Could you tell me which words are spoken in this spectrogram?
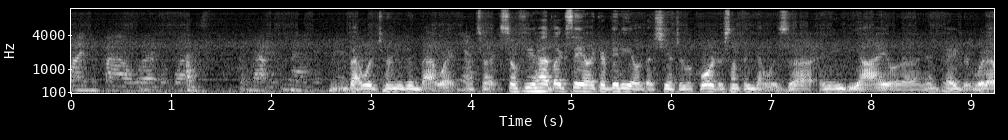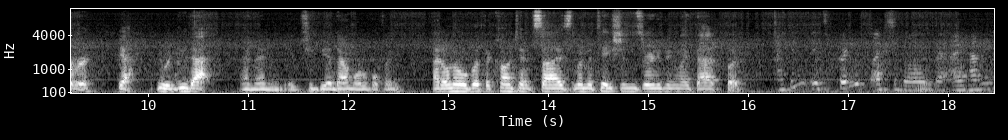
find the file wherever it was, and that would turn it in. That would turn it in that way. Yeah. That's right. So if you had like say like a video that she had to record or something that was uh, an AVI or an MPEG or whatever, yeah, you would do that, and then it should be a downloadable thing. I don't know about the content size limitations or anything like that, but I think it's pretty flexible, but I haven't,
